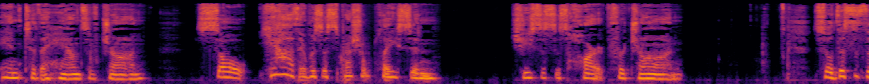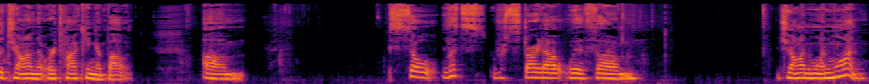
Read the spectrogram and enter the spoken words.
into the hands of John. So yeah, there was a special place in Jesus' heart for John. So this is the John that we're talking about. Um, so let's start out with um, John 1 1.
